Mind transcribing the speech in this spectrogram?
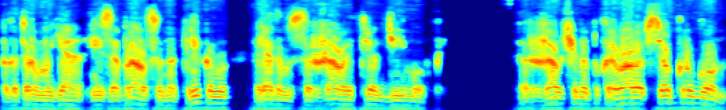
по которому я и забрался на Триколу рядом с ржавой трехдюймовкой. Ржавчина покрывала все кругом,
